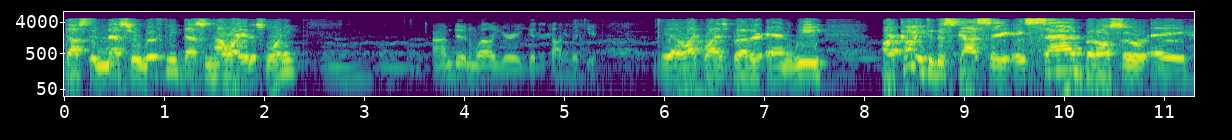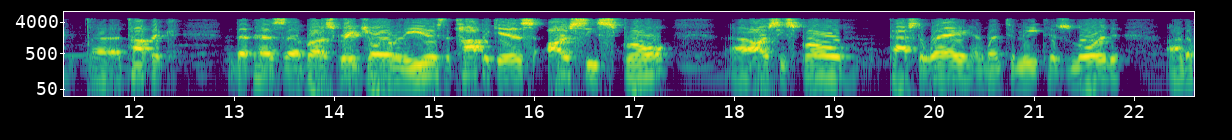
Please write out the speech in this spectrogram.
Dustin Messer with me. Dustin, how are you this morning? I'm doing well, Uri. Good to talk with you. Yeah, likewise, brother. And we are coming to discuss a, a sad but also a, uh, topic that has uh, brought us great joy over the years. The topic is R.C. Sproul. Uh, R.C. Sproul passed away and went to meet his Lord on the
